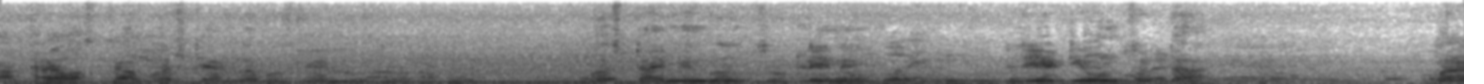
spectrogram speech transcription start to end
अकरा वाजता बस स्टँडला बसलेलो होतो. बस टायमिंगून सुटली नाही. लेट येऊन सुद्धा पर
